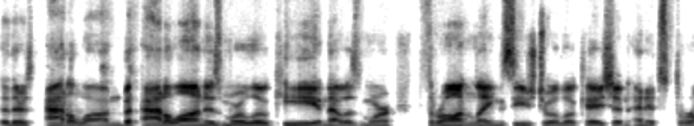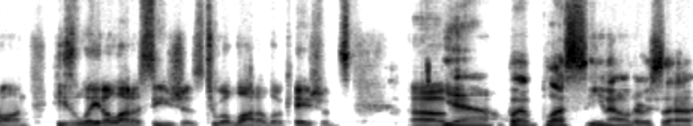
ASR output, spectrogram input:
There's Atollon, but Atollon is more low key, and that was more Thrawn laying siege to a location, and it's Thrawn. He's laid a lot of sieges to a lot of locations. Um, yeah, but plus, you know, there was a,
